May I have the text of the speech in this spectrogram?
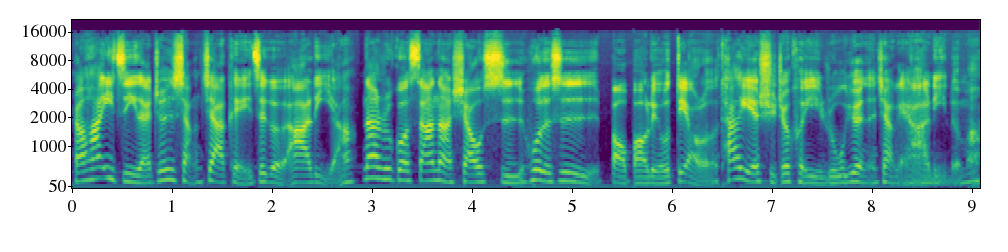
然后她一直以来就是想嫁给这个阿里啊。那如果 Sana 消失，或者是宝宝流掉了，她也许就可以如愿的嫁给阿里了嘛。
